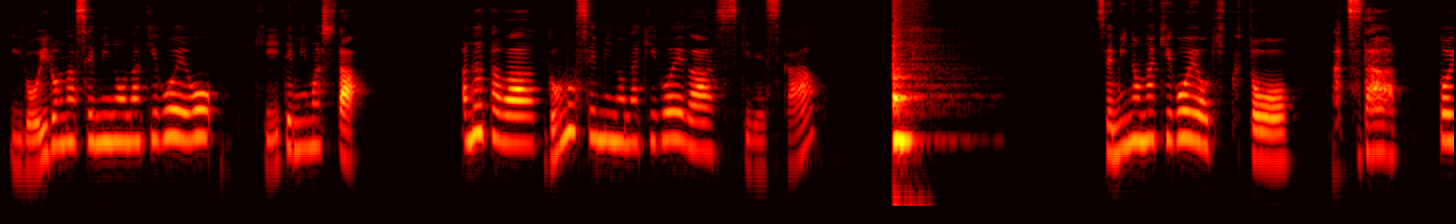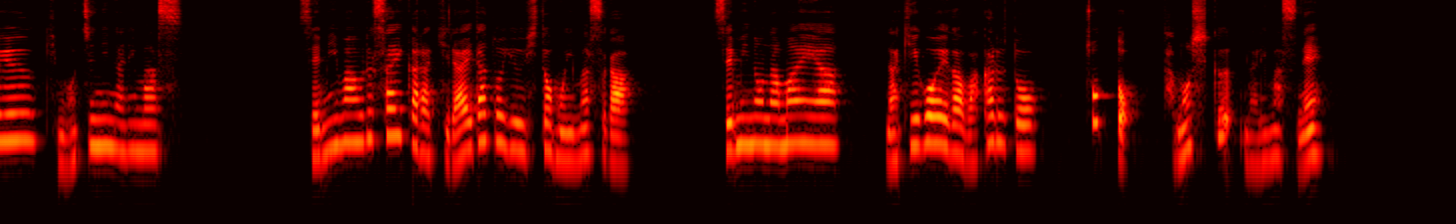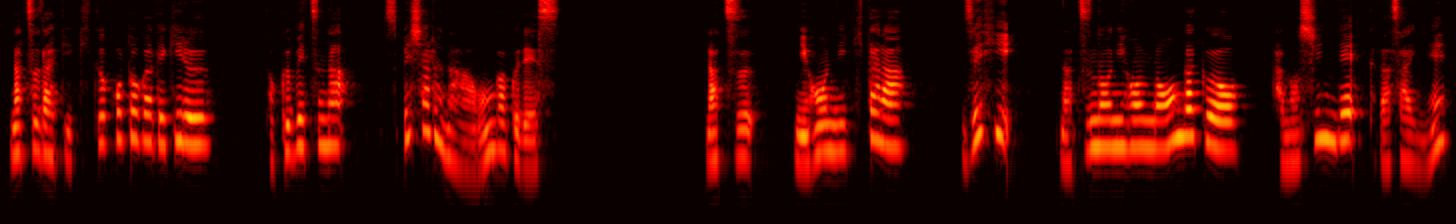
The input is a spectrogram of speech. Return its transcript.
いろいろなセミの鳴き声を聞いてみました。あなたはどのセミの鳴き声が好きですか？セミの鳴き声を聞くと夏だという気持ちになります。セミはうるさいから嫌いだという人もいますが、セミの名前や鳴き声がわかるとちょっと楽しくなりますね。夏だけ聴くことができる特別なスペシャルな音楽です。夏、日本に来たらぜひ夏の日本の音楽を楽しんでくださいね。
